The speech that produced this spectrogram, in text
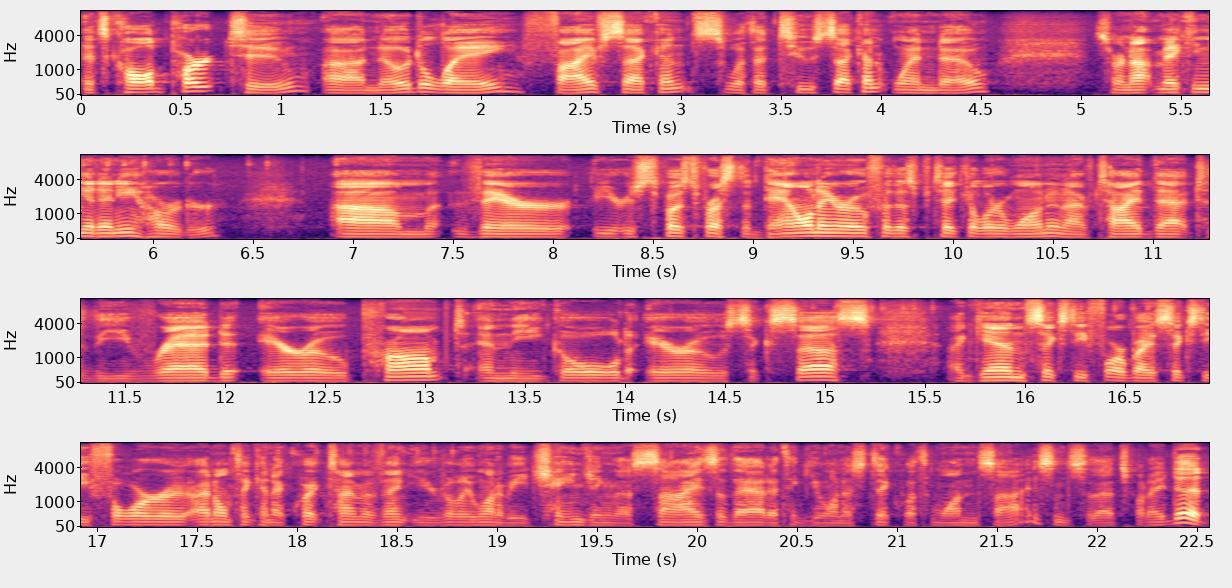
it's called Part 2, uh, no delay, 5 seconds with a 2 second window, so we're not making it any harder. Um, there, you're supposed to press the down arrow for this particular one, and I've tied that to the red arrow prompt and the gold arrow success. Again, 64 by 64. I don't think in a QuickTime event you really want to be changing the size of that. I think you want to stick with one size, and so that's what I did.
